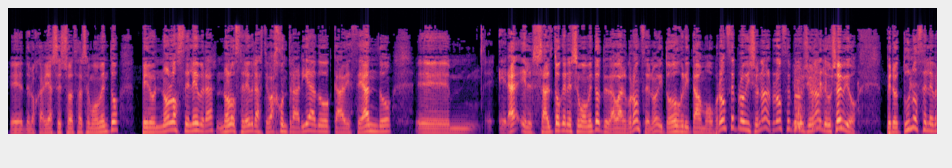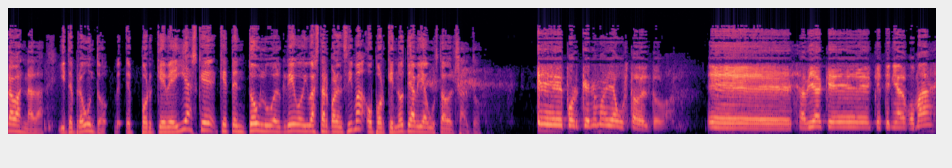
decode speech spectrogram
eh, de los que habías hecho hasta ese momento, pero no lo celebras, no lo celebras, te vas contrariado, cabeceando. Eh, era el salto que en ese momento te daba el bronce, ¿no? Y todos gritamos, bronce provisional, bronce provisional de Eusebio. Pero tú no celebrabas nada. Y te pregunto, eh, ¿porque veías que, que Tentoglu, el griego, iba a estar por encima o porque no te había gustado el salto? Eh, porque no me había gustado del todo. Eh, sabía que, tenía algo más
